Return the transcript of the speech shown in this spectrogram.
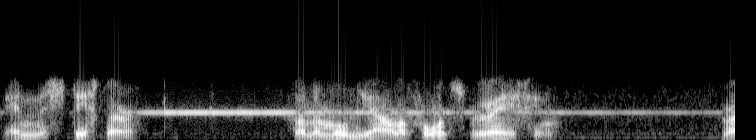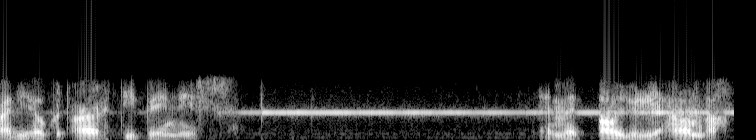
en een stichter van een mondiale volksbeweging, waar die ook het archetype in is. En met al jullie aandacht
